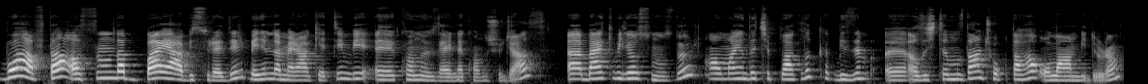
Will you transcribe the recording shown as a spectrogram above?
Bu hafta aslında baya bir süredir benim de merak ettiğim bir e, konu üzerine konuşacağız. E, belki biliyorsunuzdur Almanya'da çıplaklık bizim e, alıştığımızdan çok daha olan bir durum.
